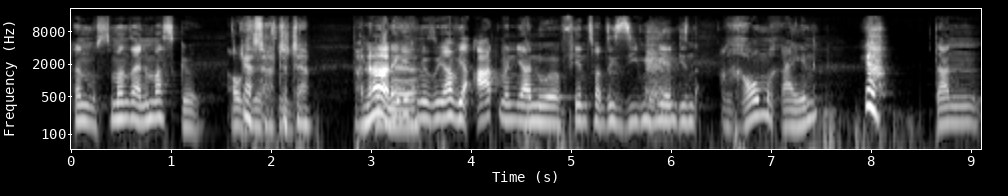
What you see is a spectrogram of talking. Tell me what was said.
dann musste man seine Maske Ja, ist doch aufsetzen. total dann denke ich Banane. mir so, ja, wir atmen ja nur 24-7 hier in diesen Raum rein. Ja, Dann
